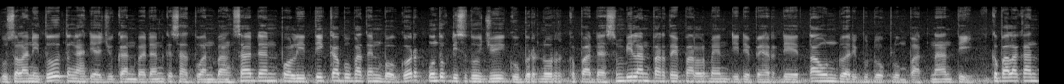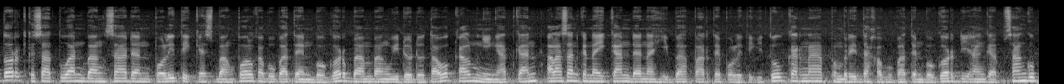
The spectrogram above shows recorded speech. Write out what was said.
Usulan itu tengah diajukan Badan Kesatuan Bangsa dan Politik Kabupaten Bogor untuk disetujui gubernur kepada 9 partai parlemen di DPRD tahun 2024 nanti. Kepala Kantor Kesatuan Bangsa dan Politik Kesbangpol Kabupaten Bogor Bambang Widodo Tawakal mengingatkan alasan kenaikan dana hibah partai politik itu karena pemerintah Kabupaten Bogor dianggap sanggup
